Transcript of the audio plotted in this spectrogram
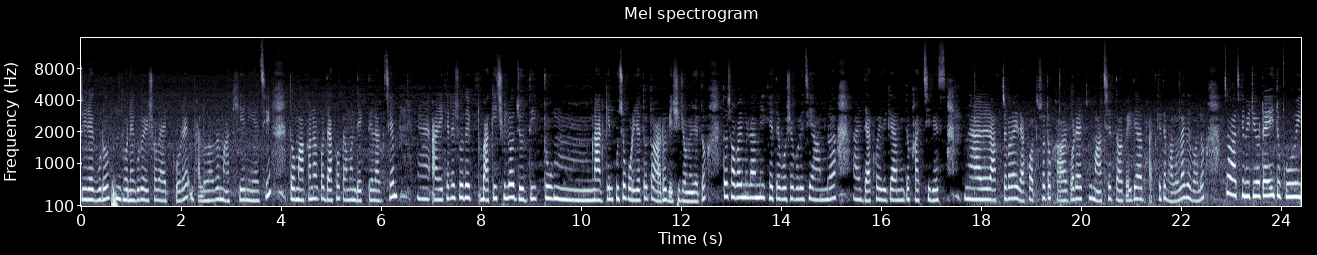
জিরে গুঁড়ো, ধনে গুঁড়ো এসব অ্যাড করে ভালোভাবে মাখিয়ে নিয়েছি। তো মাখানোর পর দেখো কেমন দেখতে লাগছে। আর এখানে শুধু একটু বাকি ছিল যদি একটু নারকেল কুচো পড়ে যেত তো আরও বেশি জমে যেত। তো সবাই মিলে আমি খেতে বসে পড়েছি। আমরা আর দেখো এদিকে আমি তো খাচ্ছি বেশ। আর রাত্রেবেলায় দেখো অত শত খাওয়ার পরে আর কি মাছের তরকারি দিয়ে আর ভাত খেতে ভালো লাগে বলো? তো আজকে ভিডিওটা এইটুকুই।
